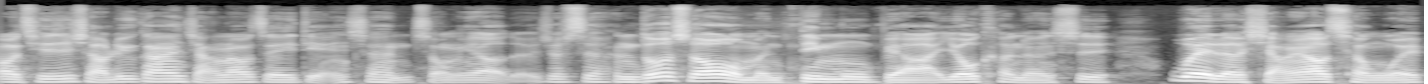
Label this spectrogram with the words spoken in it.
哦，其实小绿刚才讲到这一点是很重要的，就是很多时候我们定目标啊，有可能是为了想要成为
